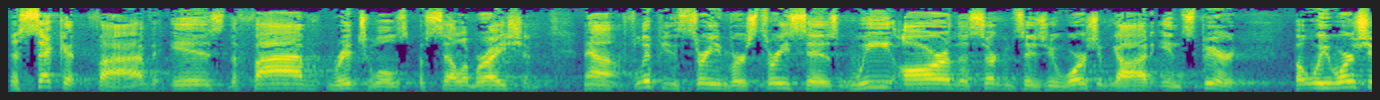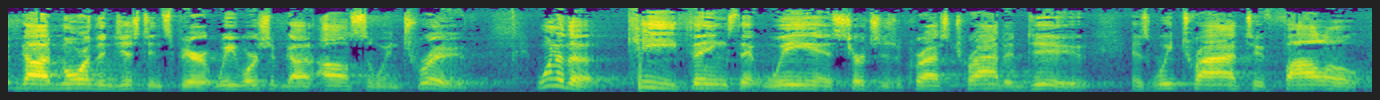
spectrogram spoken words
The second five is the five rituals of celebration. Now, Philippians 3 verse 3 says, We are the circumcision who worship God in spirit, but we worship God more than just in spirit, we worship God also in truth. One of the key things that we as churches of Christ try to do is we try to follow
